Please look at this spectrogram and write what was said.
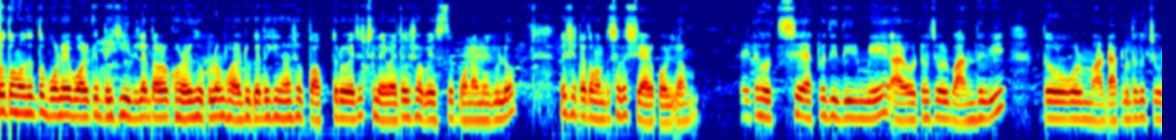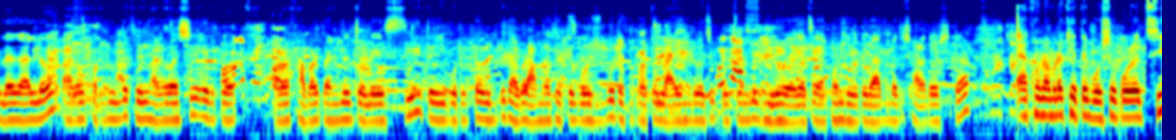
তো তোমাদের তো বোনের বরকে দেখিয়ে দিলাম, তারপর ঘরে ঢুকলাম, ঘরে ঢুকে দেখি এখানে সব তত্ত্ব রয়েছে ছেলেবেলা থেকে সব এসছে প্রণামীগুলো, তো সেটা তোমাদের সাথে শেয়ার করলাম। এটা হচ্ছে একটা দিদির মেয়ে, আর ওটা হচ্ছে ওর বান্ধবী তো ওর মা ডাকলো থেকে চলে গেল। আর ও ফটো তুলতে খুবই ভালোবাসে। এরপর আমরা খাবার প্যান্ডেল চলে এসেছি। তো এই ফটোটা উঠবে, তারপর আমরা খেতে বসবো। তখন কত লাইন রয়েছে, প্রচণ্ড ভিড় হয়ে গেছে এখন, যেহেতু রাত বাজে সাড়ে দশটা। এখন আমরা খেতে বসে পড়েছি।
